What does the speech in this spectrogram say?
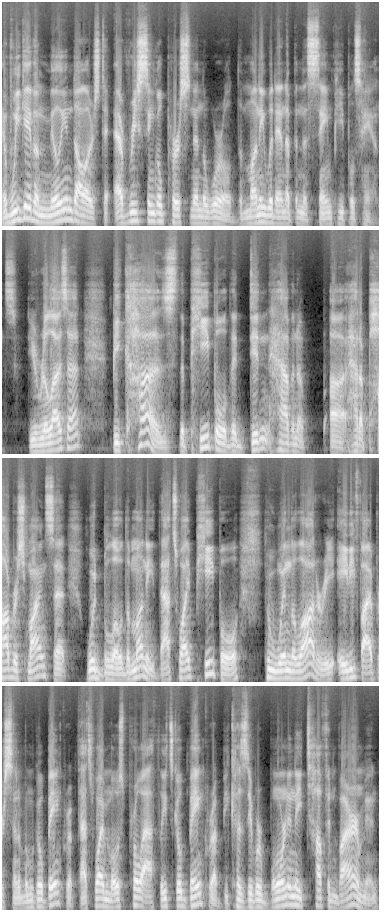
If we gave a million dollars to every single person in the world, the money would end up in the same people's hands. Do you realize that? Because the people that didn't have enough uh, had a impoverished mindset would blow the money. That's why people who win the lottery, 85% of them go bankrupt. That's why most pro athletes go bankrupt because they were born in a tough environment.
